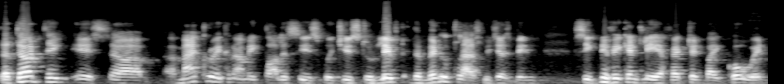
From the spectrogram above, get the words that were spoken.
The third thing is macroeconomic policies, which is to lift the middle class, which has been significantly affected by COVID.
